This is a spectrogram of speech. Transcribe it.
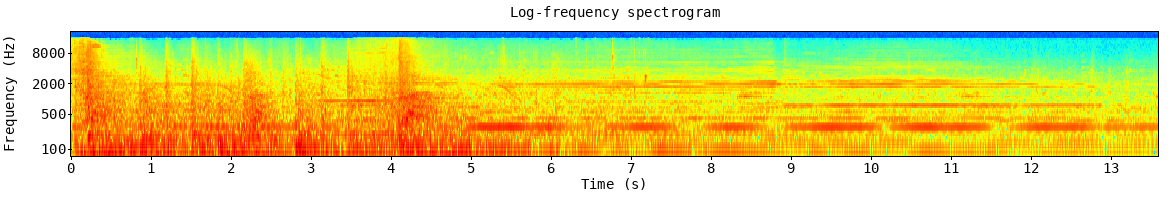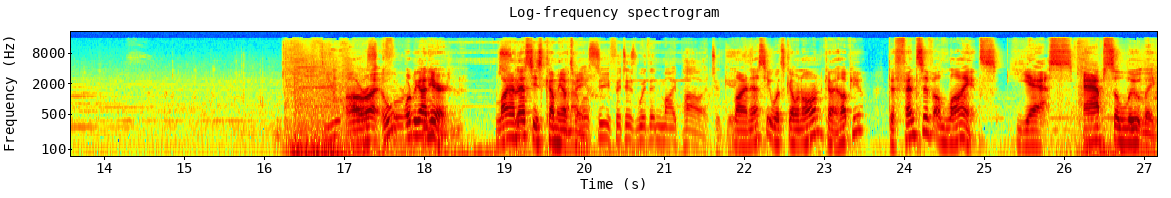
All right. Ooh, what do we got here? Lionessie's coming up to me. will see if it is within my power to give. Lionessie, what's going on? Can I help you? Defensive alliance. Yes, absolutely.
